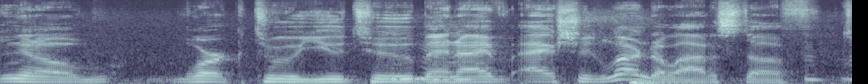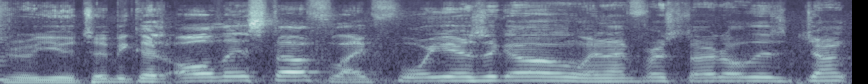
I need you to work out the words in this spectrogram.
you know, work through YouTube, Mm-hmm. and I've actually learned a lot of stuff through YouTube because all this stuff, like four years ago when I first started all this junk,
